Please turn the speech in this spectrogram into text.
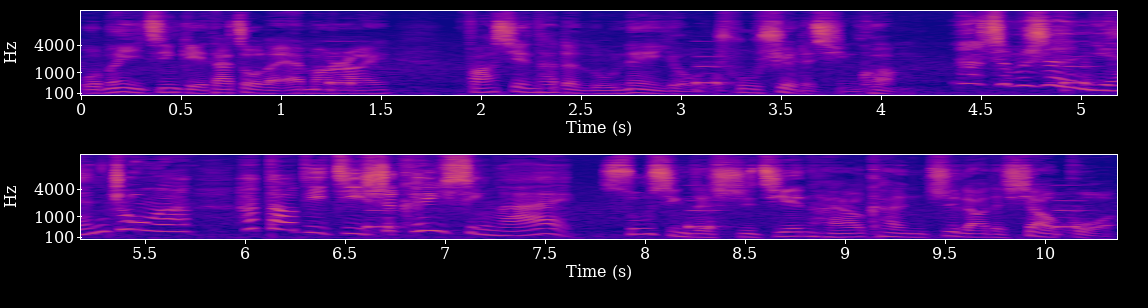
我们已经给她做了 MRI，发现她的颅内有出血的情况。那是不是很严重啊？她到底几时可以醒来？苏醒的时间还要看治疗的效果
